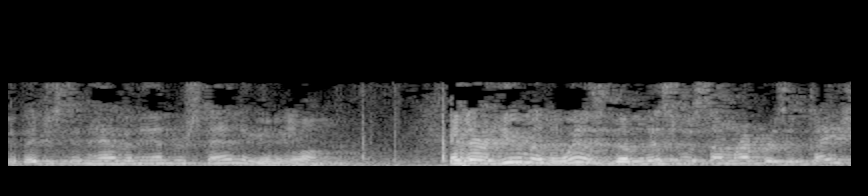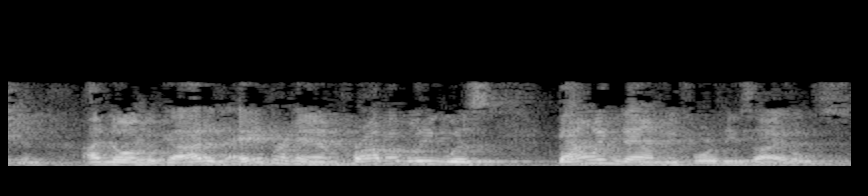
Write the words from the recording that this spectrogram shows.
They just didn't have any understanding any longer. In their human wisdom, this was some representation, I know, of a God, and Abraham probably was bowing down before these idols.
